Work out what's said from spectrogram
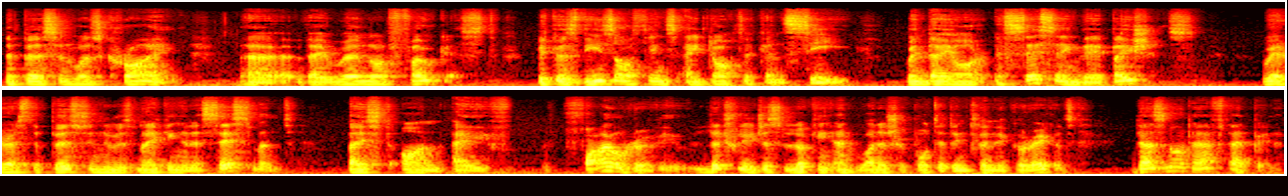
The person was crying. Uh, they were not focused because these are things a doctor can see when they are assessing their patients, whereas the person who is making an assessment based on a file review, literally just looking at what is reported in clinical records, does not have that benefit.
